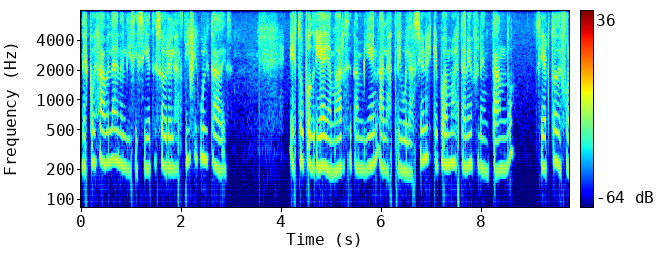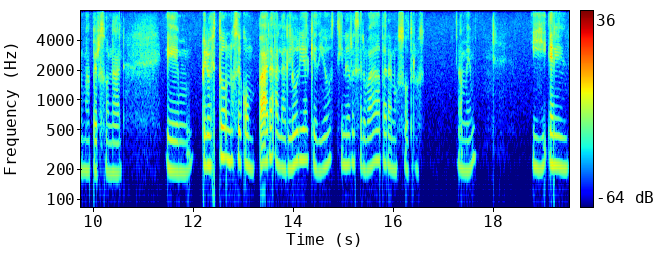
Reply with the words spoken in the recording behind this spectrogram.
Después habla en el 17 sobre las dificultades esto podría llamarse también a las tribulaciones que podemos estar enfrentando, ¿cierto? De forma personal. Em, pero esto no se compara a la gloria que Dios tiene reservada para nosotros. Amén. Y el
